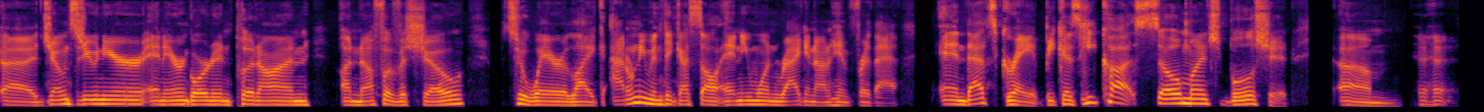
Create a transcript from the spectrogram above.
uh, Jones Jr. and Aaron Gordon put on enough of a show to where like I don't even think I saw anyone ragging on him for that. And that's great because he caught so much bullshit um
